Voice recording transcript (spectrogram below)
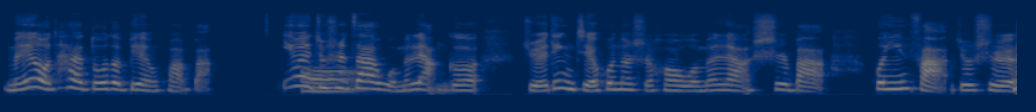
没有太多的变化吧？因为就是在我们两个决定结婚的时候，我们俩是把婚姻法就是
